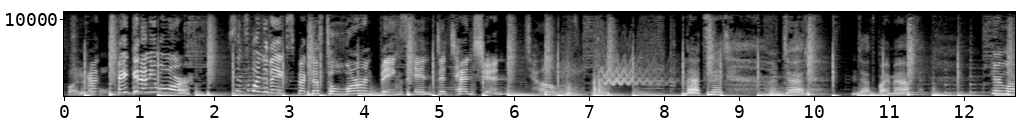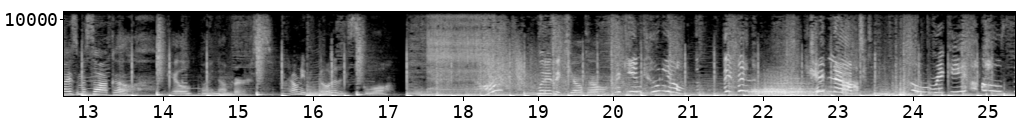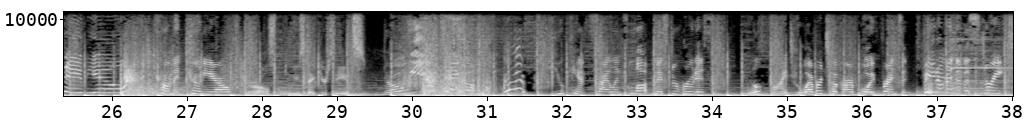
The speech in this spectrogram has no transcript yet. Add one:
specified Can't interval. take it anymore! Since when do they expect us to learn things in detention? Tell. That's it. I'm dead. Death by math. Here lies Misako, killed by numbers. I don't even go to this school. What is it, Kyoko? Riki and Kunio! I'm coming, Kunio! Girls, please take your seats. No, you take them! You can't silence love, Mr. Rudis! We'll find whoever took our boyfriends and beat them into the street!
